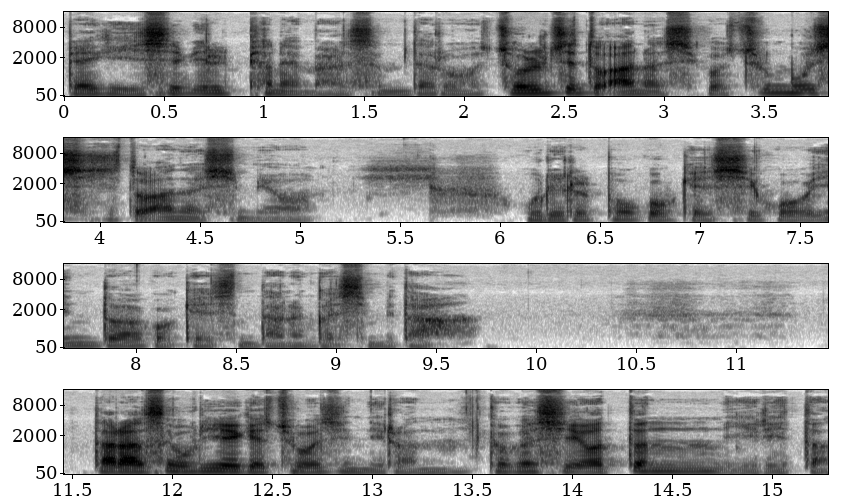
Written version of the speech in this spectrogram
121편의 말씀대로 졸지도 않으시고 주무시지도 않으시며 우리를 보고 계시고 인도하고 계신다는 것입니다. 따라서 우리에게 주어진 일은 그것이 어떤 일이든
